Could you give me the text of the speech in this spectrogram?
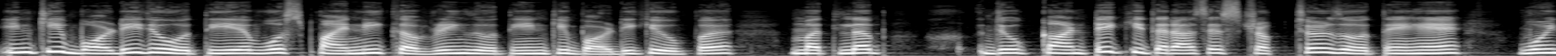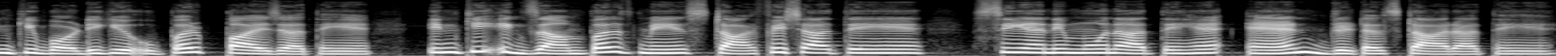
इनकी बॉडी जो होती है, वो स्पाइनी कवरिंग्स होती हैं इनकी बॉडी के ऊपर। मतलब जो कांटे की तरह से स्ट्रक्चर्स होते हैं वो इनकी बॉडी के ऊपर पाए जाते हैं। इनकी एग्जाम्पल्स में स्टारफिश आते हैं सी एनिमोन आते हैं एंड ब्रिटल स्टार आते हैं।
